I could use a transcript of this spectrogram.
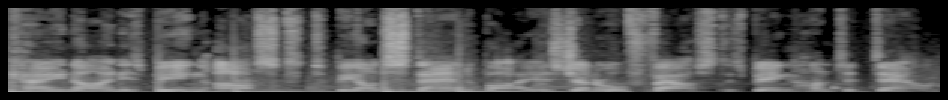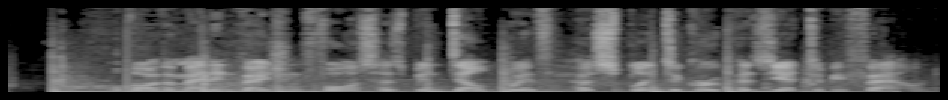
K9 is being asked to be on standby as General Faust is being hunted down. Although the main invasion force has been dealt with, her splinter group has yet to be found.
